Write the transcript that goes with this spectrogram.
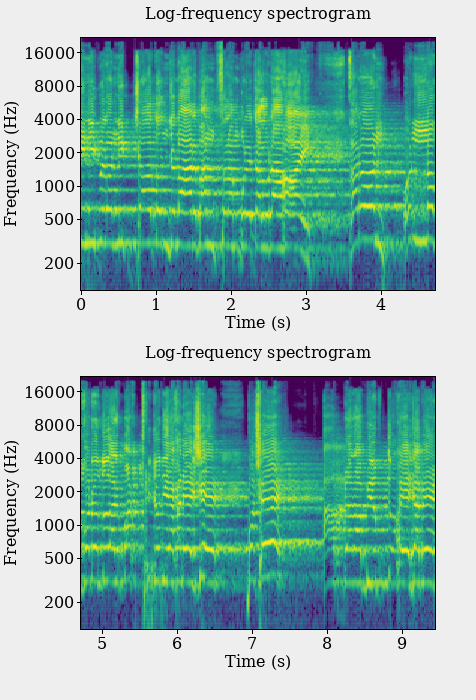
সেই নিপীড়ন, নির্যাতন যেন আর বানসারামপুরে চালু না হয়। কারণ অন্য কোনো দোলার প্রার্থী যদি এখানে এসে বসে, আপনারা বিলুপ্ত হয়ে যাবেন।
